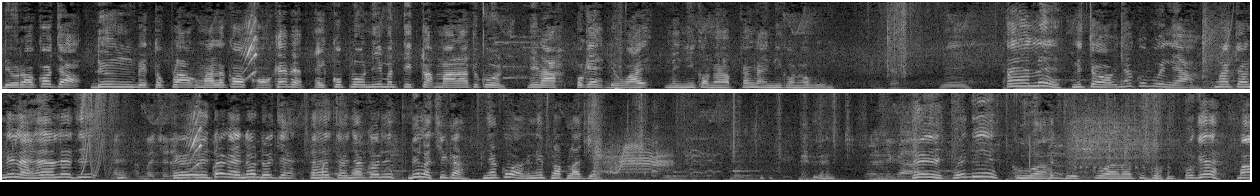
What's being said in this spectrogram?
เดี๋ยวเราก็จะดึงเบ็ดตกปลาออกมาแล้วก็ขอแค่แบบไอ้โกโปรนี้มันติดกลับมานะทุกคนนี่นะโอเค เดี๋ยวไว้ในนี้ก่อนนะครับข้างในนี้ก่อนครับผมนี่เฮเล่ในจอเนี้ยกบุญเนี่ยมาจอนี่แหละเฮเล่ที่เอ้ยตั้งไงนะโดเจเอ้ยจอเนี้ยก็ดิบิลชิกาเนี้ยก็อันนี้พลาพลาเจเฮ้ยเวดีกลัวเด็กกลัวนะทุกคนโอเคมา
